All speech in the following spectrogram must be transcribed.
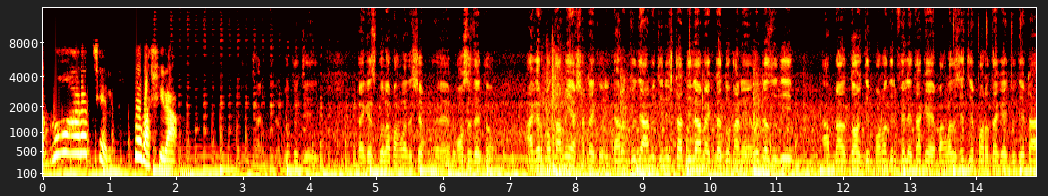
আগ্রহ হারাচ্ছেন প্রবাসীরা। প্যাকেজগুলো বাংলাদেশে পৌঁছে যেত আগের মতো আমি আশাটাই করি। কারণ যদি আমি জিনিসটা দিলাম একটা দোকানে, ওইটা যদি আপনার দশ দিন, পনেরো দিন ফেলে থাকে, বাংলাদেশের যে পরে থাকে, যদি এটা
